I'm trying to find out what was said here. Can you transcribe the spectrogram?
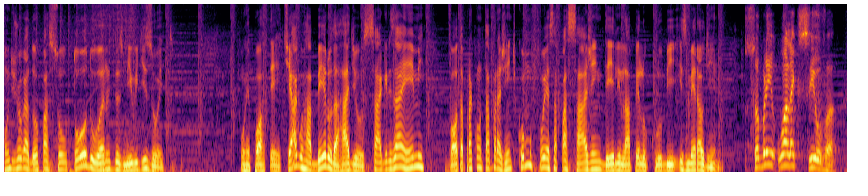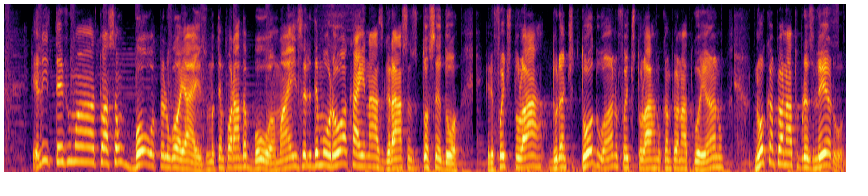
onde o jogador passou todo o ano de 2018. O repórter Tiago Rabelo, da rádio Sagres AM, volta para contar para a gente como foi essa passagem dele lá pelo clube esmeraldino. Sobre o Alex Silva, ele teve uma atuação boa pelo Goiás, uma temporada boa, mas ele demorou a cair nas graças do torcedor. Ele foi titular durante todo o ano, foi titular no Campeonato Goiano. No Campeonato Brasileiro,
